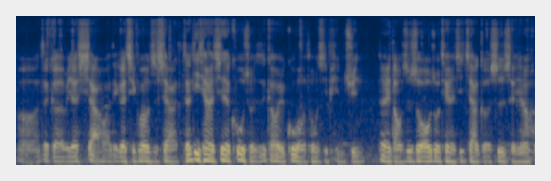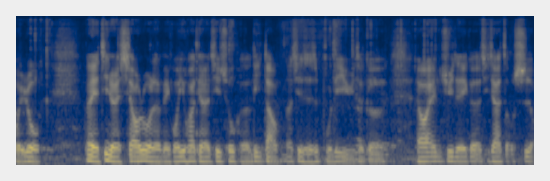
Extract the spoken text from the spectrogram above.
啊，这个比较下滑的一个情况之下，整体天然气的库存是高于过往同期平均，那也导致说欧洲天然气价格是呈现回落，那也进而削弱了美国液化天然气出口的力道，那其实是不利于这个 LNG 的一个气价走势哦。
